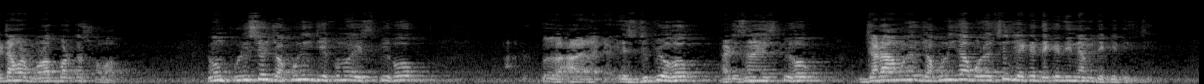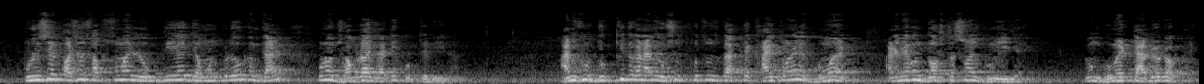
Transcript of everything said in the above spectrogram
এটা আমার বরাবরকার স্বভাব। এবং পুলিশের যখনই যে কোনো এসপি হোক এসডিপিও হোক অ্যাডিশনাল এসপি হোক, যারা আমাকে যখনই যা বলেছে যে এটা দেখে দিন, আমি দেখে দিয়েছি। পুলিশের পাশে সবসময় লোক দিয়ে যেমন করে হোক, আমি তার কোনো ঝগড়াঝাটি করতে দিই না। আমি খুব দুঃখিত, কারণ আমি ওষুধ ফষুধ রাখতে খাই তো অনেক ঘুমের আর আমি এখন দশটার সময় ঘুমিয়ে যাই এবং ঘুমের ট্যাবলেটও খাই।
